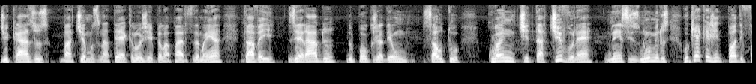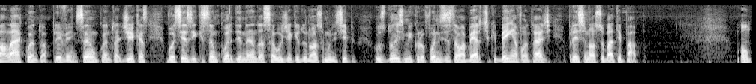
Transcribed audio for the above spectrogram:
de casos. Batíamos na tecla hoje aí pela parte da manhã, estava aí zerado, do pouco já deu um salto quantitativo, né, nesses números. O que é que a gente pode falar quanto à prevenção, quanto a dicas? Vocês que estão coordenando a saúde aqui do nosso município, os dois microfones estão abertos, fique bem à vontade para esse nosso bate-papo. Bom,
